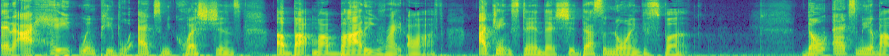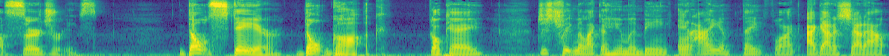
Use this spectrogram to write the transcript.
and I hate when people ask me questions about my body right off. I can't stand that shit. That's annoying as fuck. Don't ask me about surgeries. Don't stare. Don't gawk. Okay? Just treat me like a human being. And I am thankful. I, I got to shout out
